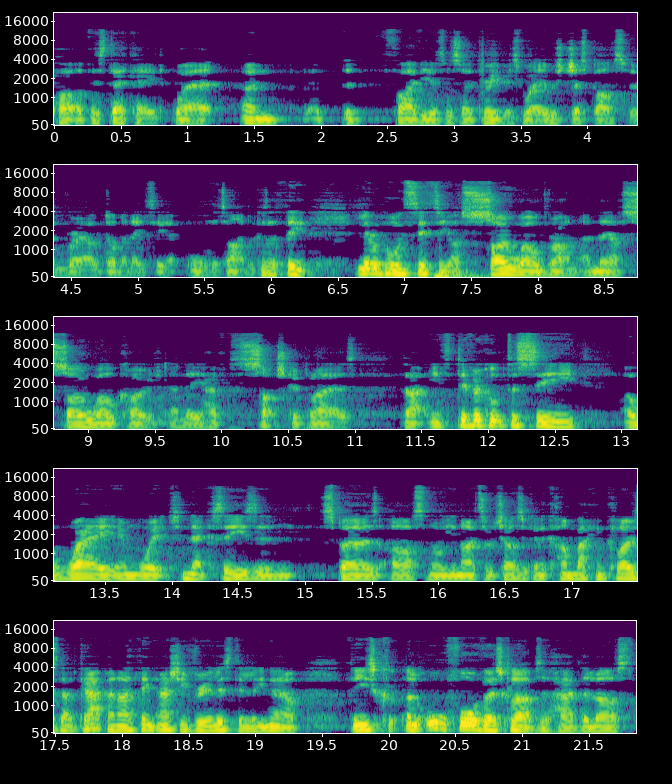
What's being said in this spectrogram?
part of this decade, where and uh, the five years or so previous, where it was just Barcelona and Real dominating it all the time. Because I think Liverpool and City are so well run and they are so well coached and they have such good players that it's difficult to see a way in which next season Spurs, Arsenal, United, or Chelsea are going to come back and close that gap. And I think actually realistically now, these all four of those clubs have had the last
